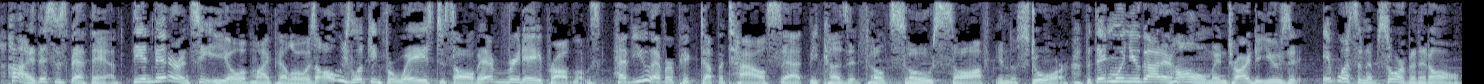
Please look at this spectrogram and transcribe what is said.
Hi, this is Beth Ann. The inventor and CEO of My Pillow is always looking for ways to solve everyday problems. Have you ever picked up a towel set because it felt so soft in the store, but then when you got it home and tried to use it, it wasn't absorbent at all?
